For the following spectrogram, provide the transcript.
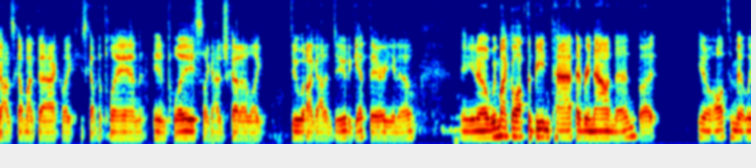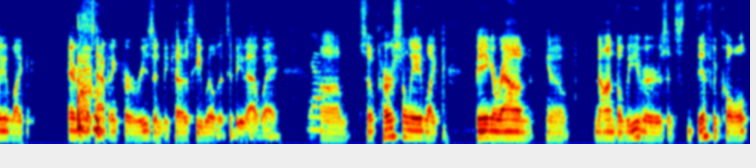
God's got my back, like He's got the plan in place. Like I just gotta like do what I gotta do to get there, you know. And you know, we might go off the beaten path every now and then, but you know, ultimately, like everything's happening for a reason because He willed it to be that way. Yeah. Um, so personally, like being around, you know, non-believers, it's difficult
